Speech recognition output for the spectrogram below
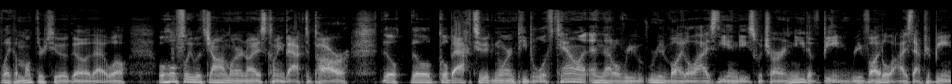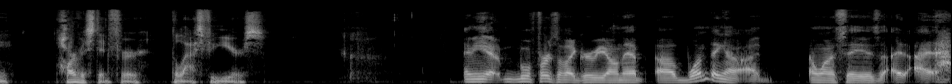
like a month or two ago that well, well, hopefully with John Laurinaitis coming back to power, they'll they'll go back to ignoring people with talent, and that'll re- revitalize the Indies, which are in need of being revitalized after being harvested for the last few years. I mean, well, first off, I agree with you on that. Uh, one thing I I, want to say is I, I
